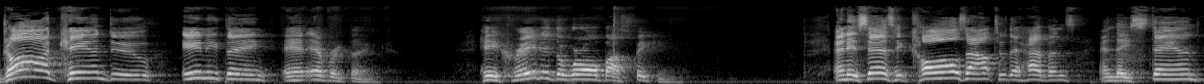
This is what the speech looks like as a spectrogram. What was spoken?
God can do anything and everything. He created the world by speaking. And it says he calls out to the heavens and they stand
